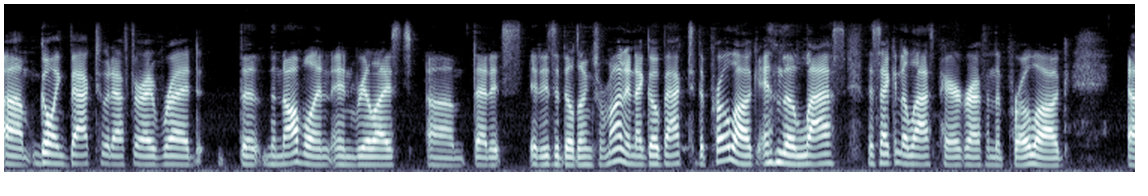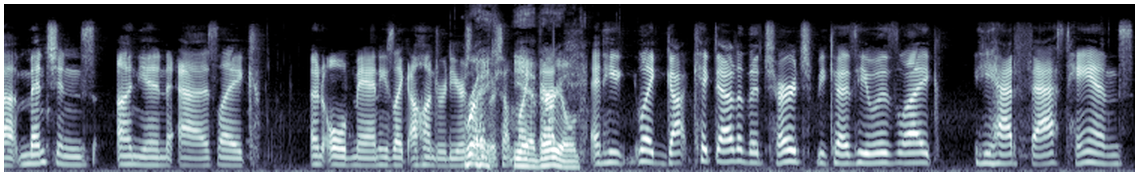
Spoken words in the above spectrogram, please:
um, going back to it after I read the the novel and, and realized um, that it's it is a Bildungsroman, and I go back to the prologue and the last the second to last paragraph in the prologue uh, mentions Onion as like an old man. He's like a hundred years right. old or something yeah, like that. Yeah, very old. And he like got kicked out of the church because he was like he had fast hands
